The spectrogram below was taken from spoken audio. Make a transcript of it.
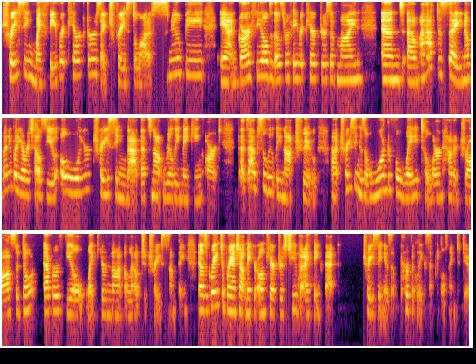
tracing my favorite characters. I traced a lot of Snoopy and Garfield. Those were favorite characters of mine. And um, I have to say, you know, if anybody ever tells you, oh, well, you're tracing that, that's not really making art, that's absolutely not true. Uh, tracing is a wonderful way to learn how to draw. So don't ever feel like you're not allowed to trace something. Now, it's great to branch out, make your own characters too, but I think that tracing is a perfectly acceptable thing to do.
